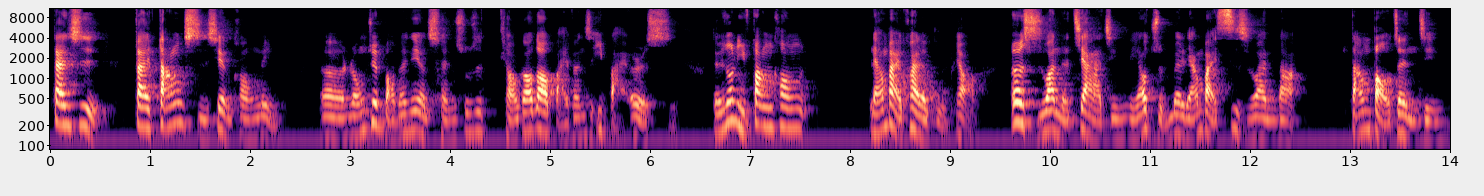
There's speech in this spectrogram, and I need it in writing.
但是在当时限空令，呃，融券保证金的成数是调高到百分之一百二十，等于说你放空两百块的股票，二十万的价金，你要准备两百四十万大当保证金，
